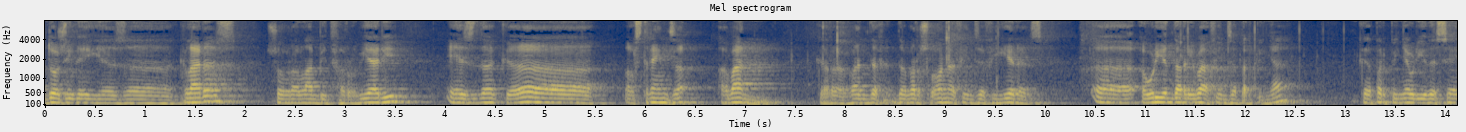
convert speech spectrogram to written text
dos idees eh, clares sobre l'àmbit ferroviari. És de que eh, els trens avant que van de, de Barcelona fins a Figueres eh, haurien d'arribar fins a Perpinyà que Perpinyà hauria de ser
